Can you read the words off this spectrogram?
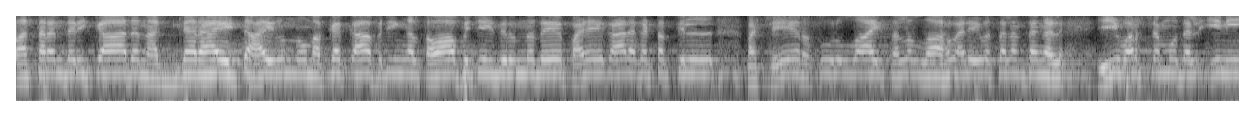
വസ്ത്രം ധരിക്കാതെ നഗ്നരായിട്ടായിരുന്നു മക്കാഫര്യങ്ങൾ തവാഫ് ചെയ്തിരുന്നത് പഴയ കാലഘട്ടത്തിൽ. പക്ഷേ റസൂലുള്ളാഹി സല്ലാഹു അലൈ വസ്ലം തങ്ങൾ ഈ വർഷം മുതൽ ഇനി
